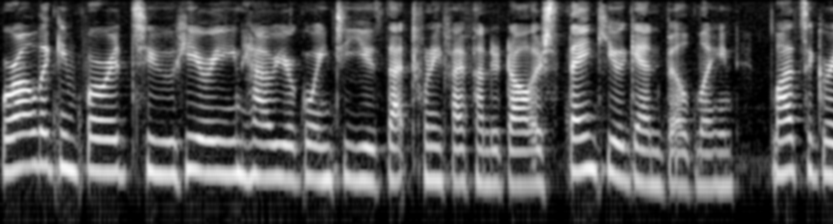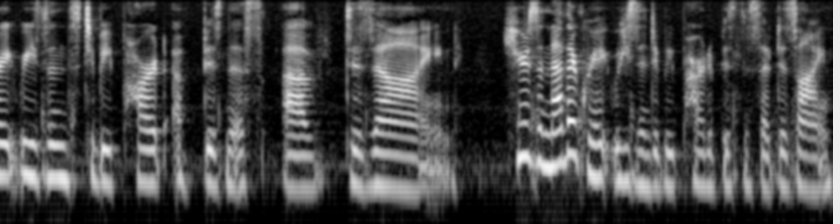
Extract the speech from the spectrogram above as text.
we're all looking forward to hearing how you're going to use that $2,500. Thank you again, BuildLane. Lots of great reasons to be part of Business of Design. Here's another great reason to be part of Business of Design.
